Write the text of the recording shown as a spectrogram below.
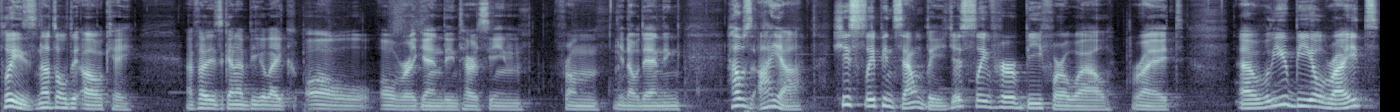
Please, not all the... Oh, okay. I thought it's gonna be like all over again, the entire scene from, you know, the ending. How's Aya? She's sleeping soundly. Just leave her be for a while. Right. Uh, will you be alright?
